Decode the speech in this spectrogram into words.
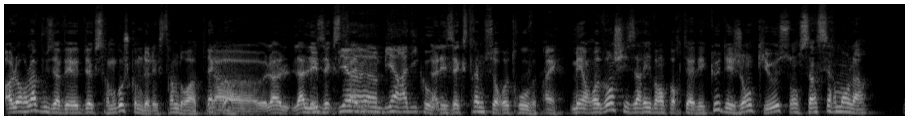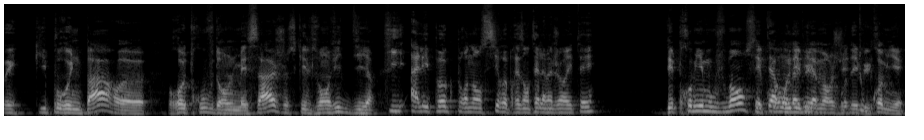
Alors là, vous avez de l'extrême gauche comme de l'extrême droite. Là, là, les extrêmes, bien, radicaux. Là, les extrêmes se retrouvent. Mais en revanche, ils arrivent à emporter avec eux des gens qui, eux, sont sincèrement là. Oui. Qui, pour une part, euh, retrouvent dans le message ce qu'ils ont envie de dire. Qui, à l'époque, pour Nancy, représentait la majorité? Des premiers mouvements, c'était à mon avis la marge tout premier.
